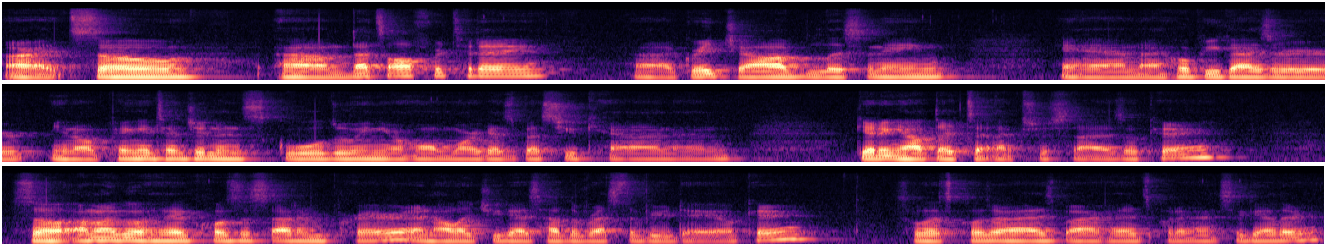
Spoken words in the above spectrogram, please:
All right, so um, that's all for today. Uh, great job listening. And I hope you guys are, you know, paying attention in school, doing your homework as best you can, and getting out there to exercise, okay? So I'm to go ahead and close this out in prayer, and I'll let you guys have the rest of your day, okay? So let's close our eyes, bow our heads, put our hands together.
